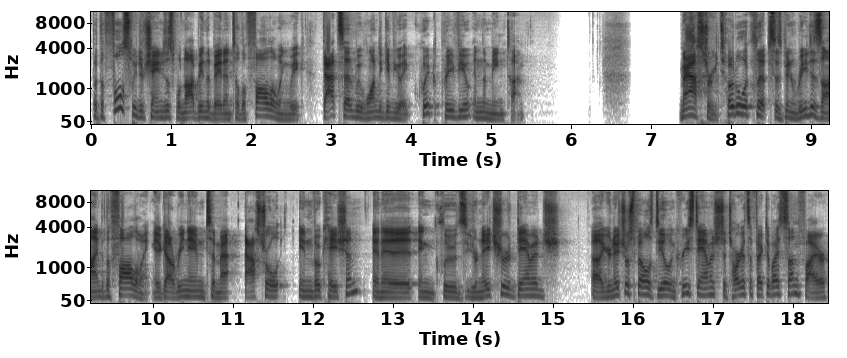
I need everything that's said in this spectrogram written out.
but the full suite of changes will not be in the beta until the following week. That said, we wanted to give you a quick preview in the meantime. Mastery Total Eclipse has been redesigned the following. It got renamed to Ma- Astral Invocation, and it includes your nature damage. Uh, your nature spells deal increased damage to targets affected by Sunfire,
